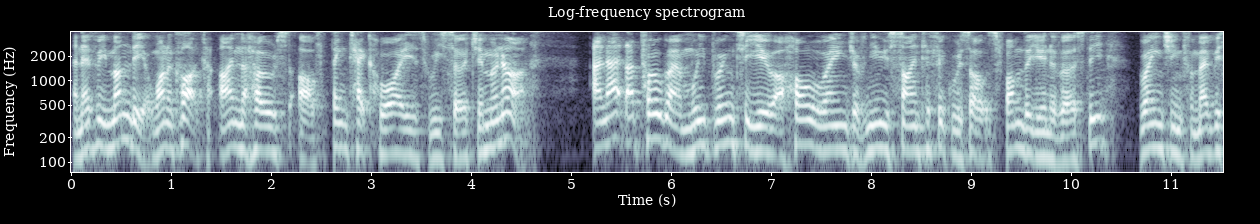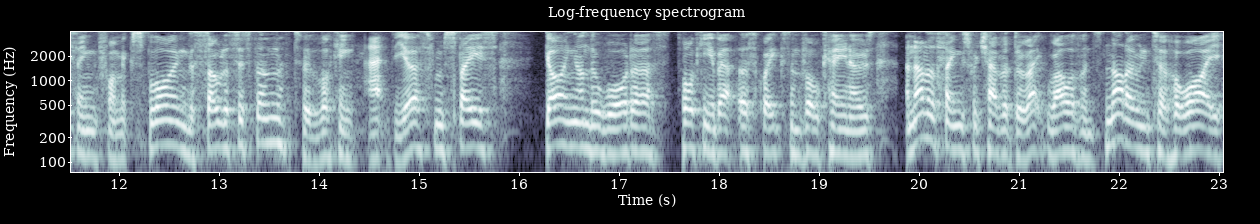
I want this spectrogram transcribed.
and every Monday at 1 o'clock, I'm the host of ThinkTech Hawaii's Research in Manoa. And at that program, we bring to you a whole range of new scientific results from the university, ranging from everything from exploring the solar system to looking at the Earth from space, going underwater, talking about earthquakes and volcanoes, and other things which have a direct relevance not only to Hawaii,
